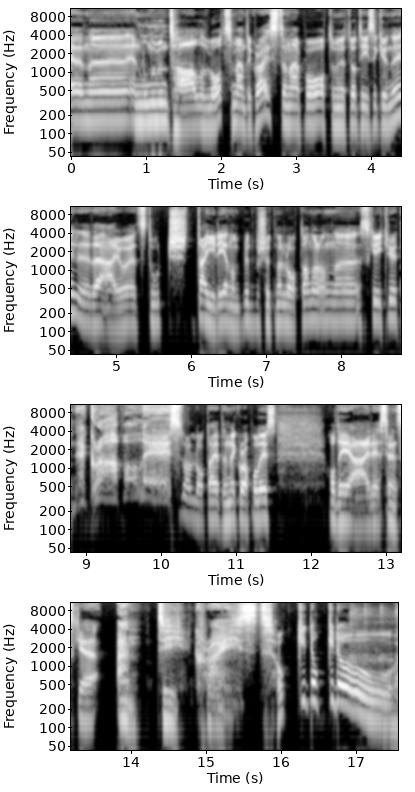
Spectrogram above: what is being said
en, en monumental låt som Antichrist. Den er på åtte minutter og ti sekunder. Det er jo et stort, deilig gjennombrudd på slutten av låta når han skriker ut 'Necropolis'! Og låta heter 'Necropolis', og det er svenske Antichrist. Antichrist. Okidokkido.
